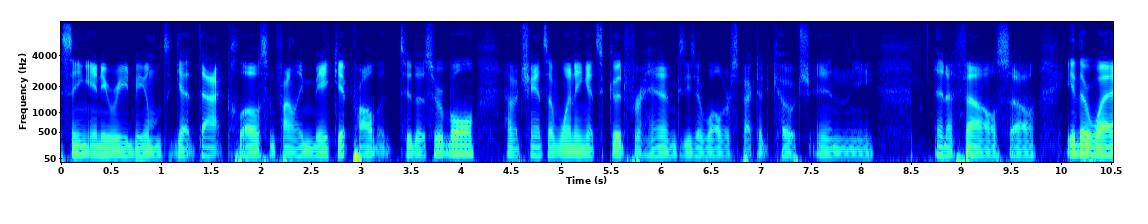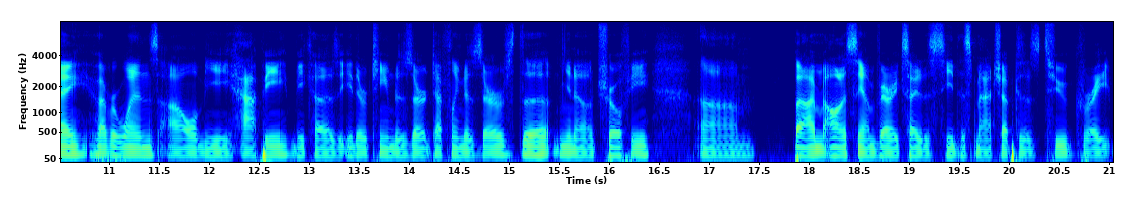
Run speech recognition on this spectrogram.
seeing Andy Reid being able to get that close and finally make it probably to the Super Bowl, have a chance of winning, it's good for him because he's a well-respected coach in the NFL. So either way, whoever wins, I'll be happy because either team deserve definitely deserves the you know trophy. Um, but I'm honestly I'm very excited to see this matchup because it's two great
